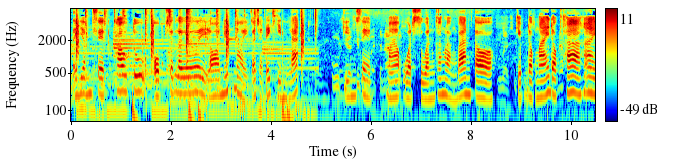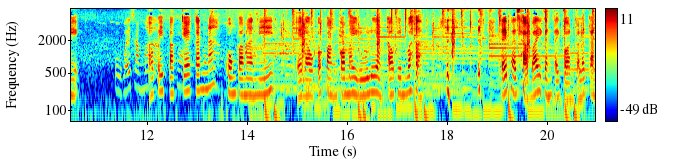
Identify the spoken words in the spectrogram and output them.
เตรียมเสร็จเข้าตู้อบซะเลย รอนิดหน่อยก็จะได้กินละ กินเสร็จ มาอวดสวนข้างหลังบ้านต่อ เก็บดอกไม้ดอกท่าให้ เอาไปปักแจกันนะ คงประมาณนี้แต่เราก็ฟังก็ไม่รู้เรื่อง เอาเป็นว่า ใช้ภาษาใบ้กันไปก่อนก็แล้วกัน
